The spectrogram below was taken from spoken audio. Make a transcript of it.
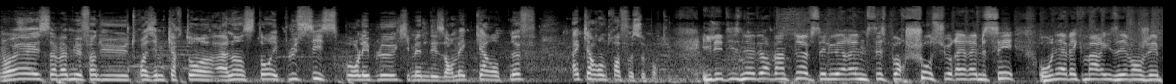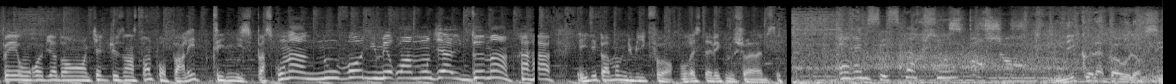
Ouais, ça va mieux. Fin du troisième carton à l'instant et plus 6 pour les Bleus qui mènent désormais 49 à 43 face au Portugal. Il est 19h29, c'est le RMC Sport Show sur RMC. On est avec Marie-Zévan GP. On revient dans quelques instants pour parler tennis. Parce qu'on a un nouveau numéro 1 mondial demain. Et il n'est pas membre du Big Four. Vous restez avec nous sur RMC. RMC Sport Show. Nicolas Paolorsi.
